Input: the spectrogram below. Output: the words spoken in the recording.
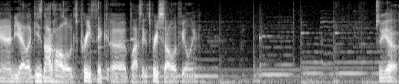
And yeah, like he's not hollow. It's pretty thick uh, plastic. It's pretty solid feeling. So yeah.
